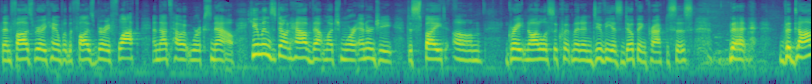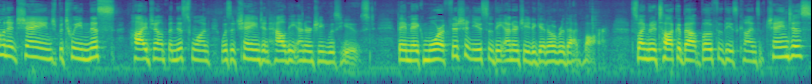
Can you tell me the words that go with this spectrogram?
Then Fosbury came up with the Fosbury flop, and that's how it works now. Humans don't have that much more energy despite um, great Nautilus equipment and dubious doping practices. That the dominant change between this high jump and this one was a change in how the energy was used. They make more efficient use of the energy to get over that bar. So I'm going to talk about both of these kinds of changes.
